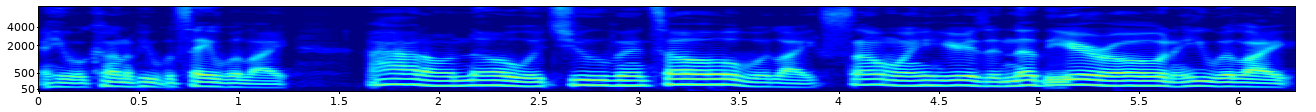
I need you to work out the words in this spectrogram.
and he would come to people's table like, "I don't know what you've been told, but like someone here is another year old," and he would like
